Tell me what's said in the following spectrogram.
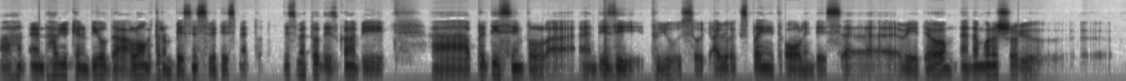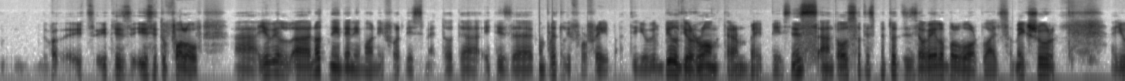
uh, and how you can build a long-term business with this method. This method is gonna be uh, pretty simple uh, and easy to use. So I will explain it all in this video, and I'm gonna show you but it's it is easy to follow. Uh, you will uh, not need any money for this method. Uh, it is completely for free, but you will build your long-term business. And also, this method is available worldwide. So make sure you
